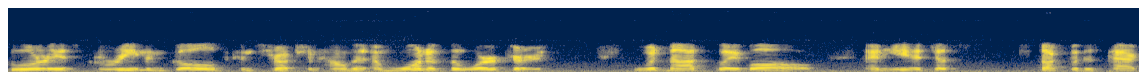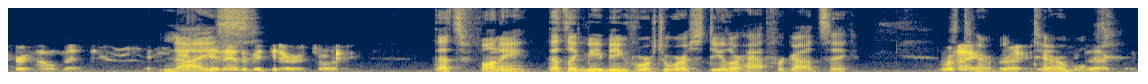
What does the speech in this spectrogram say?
glorious green and gold construction helmet, and one of the workers would not play ball, and he had just stuck with his Packer helmet Nice. in enemy territory. That's funny. That's like me being forced to wear a Steeler hat for God's sake. Right, ter- right. yeah, terrible. exactly.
